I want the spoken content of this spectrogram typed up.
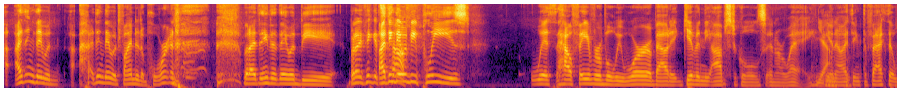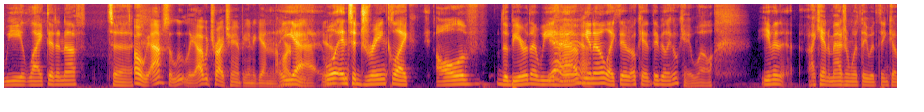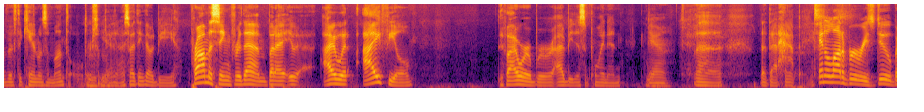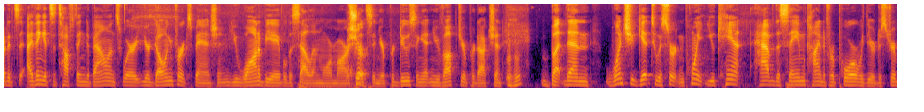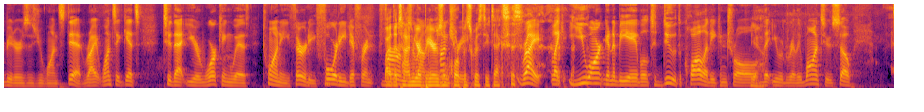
I- I think they would. I think they would find it abhorrent, but I think that they would be. but I think it's. I think they would be pleased with how favorable we were about it, given the obstacles in our way. Yeah. you know, I think the fact that we liked it enough to. Oh, absolutely. I would try Champion again. In a heartbeat. yeah, well, and to drink like all of the beer that we Yeah, yeah, have, yeah. you know, like they okay, they'd be like, okay, well, even I can't imagine what they would think of if the can was a month old Mm-hmm. or something. You know? So I think that would be promising for them. But I, it, I would, I feel, if I were a brewer, I'd be disappointed Yeah. uh, that that happened. And a lot of breweries do, but it's I think it's a tough thing to balance where you're going for expansion, you want to be able to sell in more markets Sure. Mm-hmm. and you're producing it and you've upped your production. But then once you get to a certain point, you can't have the same kind of rapport with your distributors as you once did, right? Once it gets to that you're working with 20, 30, 40 different By the time your beer's in Corpus Christi, Texas. right like you aren't going to be able to do the quality control Yeah. that you would really want to so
